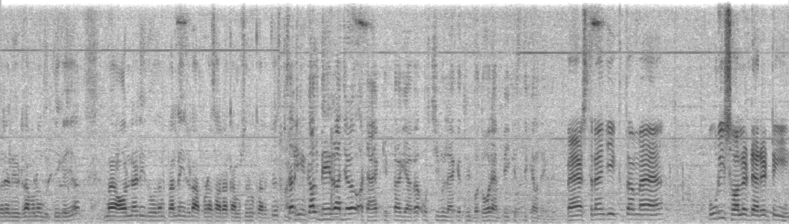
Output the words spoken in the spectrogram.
ਮੇਰੇ ਲੀਡਰਾਂ ਵੱਲੋਂ ਦਿੱਤੀ ਗਈ ਆ। ਮੈਂ ਆਲਰੇਡੀ ਦੋ ਦਿਨ ਪਹਿਲਾਂ ਹੀ ਜਿਹੜਾ ਆਪਣਾ ਸਾਰਾ ਕੰਮ ਸ਼ੁਰੂ ਕਰਕੇ। ਸਰ ਕੱਲ ਦੇਰ ਰਾਤ ਜਿਹੜਾ ਅਟੈਕ ਕੀਤਾ ਗਿਆ ਵਾ ਉਸ ਚੀਜ਼ ਨੂੰ ਲੈ ਕੇ ਤੁਸੀਂ ਬਤੌਰ ਐਮਪੀ ਕਿਸ ਤਰੀਕੇ ਨਾਲ ਦੇਖਦੇ ਹੋ? ਮੈਂ ਇਸ ਤਰ੍ਹਾਂ ਜੀ ਇੱਕ ਤਾਂ ਮੈਂ ਪੂਰੀ ਸੋਲੀਡੈਰਿਟੀ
